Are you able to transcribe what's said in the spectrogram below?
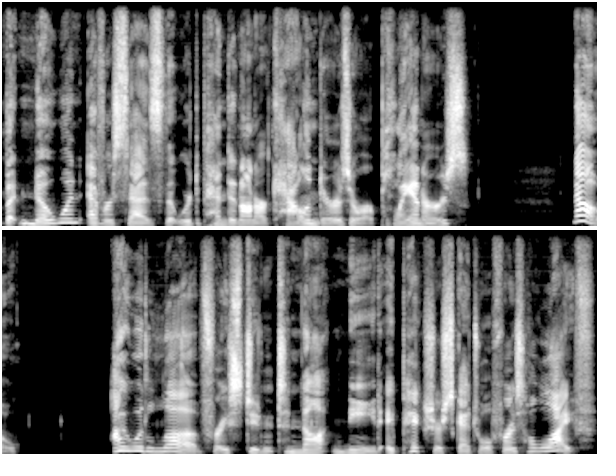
But no one ever says that we're dependent on our calendars or our planners. No. I would love for a student to not need a picture schedule for his whole life.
